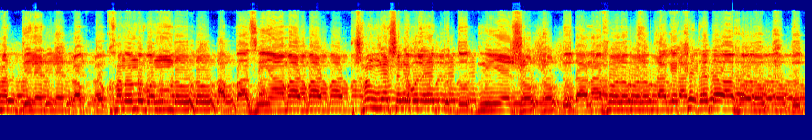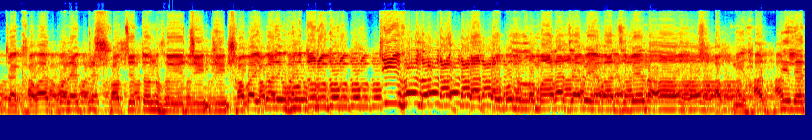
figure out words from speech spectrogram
হাত দিলেন, রক্ত খনন বন্ধ। আব্বাজি, আমার সঙ্গে সঙ্গে বলে একটু দুধ নিয়ে এসো। দুধ আনা হলো, তাকে খেতে দেওয়া হলো। দুধটা খাওয়ার পরে একটু সচেতন হয়েছে। সবাই বলে, হুজুর কি হলো? ডাক্তার তো বলল, মারা যাবে, বাঁচবে না। আপনি হাত দিলেন,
